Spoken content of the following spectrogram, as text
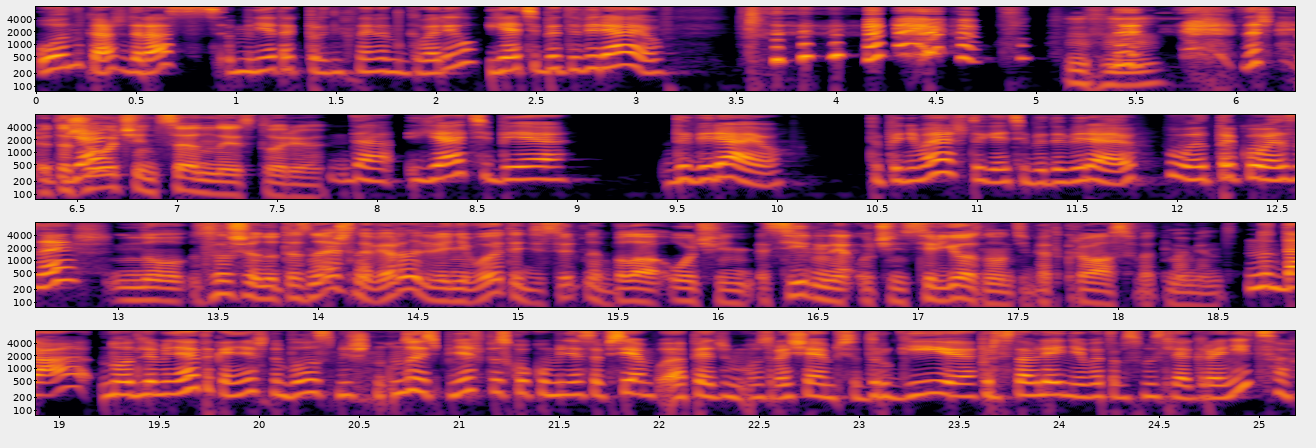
он каждый раз мне так проникновенно говорил, я тебе доверяю. Знаешь, это же очень ценная история. Да, я тебе доверяю ты понимаешь, что я тебе доверяю? Вот такое, знаешь? Ну, слушай, ну ты знаешь, наверное, для него это действительно было очень сильно, очень серьезно он тебе открывался в этот момент. Ну да, но для меня это, конечно, было смешно. Ну, то есть, понимаешь, поскольку у меня совсем, опять же, возвращаемся, другие представления в этом смысле о границах,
